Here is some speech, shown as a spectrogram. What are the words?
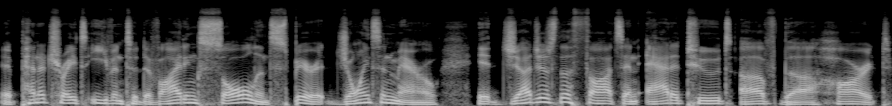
It penetrates even to dividing soul and spirit, joints and marrow. It judges the thoughts and attitudes of the heart.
